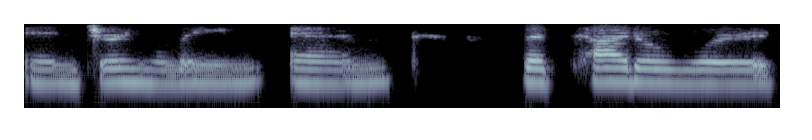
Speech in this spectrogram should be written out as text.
and journaling and the tarot work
